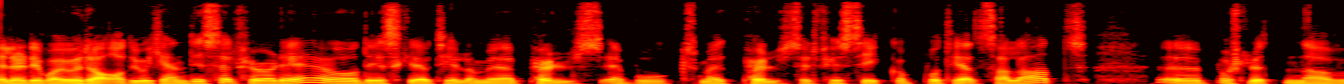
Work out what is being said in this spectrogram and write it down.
eller de var jo radiokjendiser før det, og de skrev til og med pøls, en bok som het 'Pølser, fysikk og potetsalat' eh, på slutten av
